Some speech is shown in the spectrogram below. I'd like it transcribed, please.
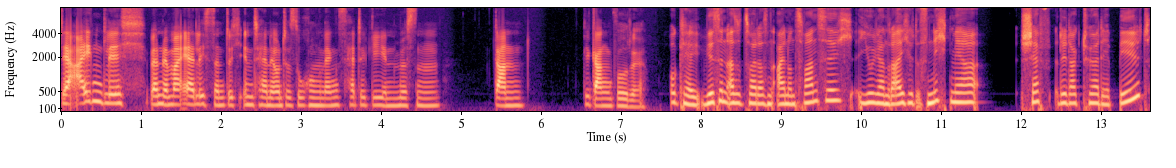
der eigentlich, wenn wir mal ehrlich sind, durch interne Untersuchungen längst hätte gehen müssen, dann gegangen wurde. Okay, wir sind also 2021. Julian Reichelt ist nicht mehr Chefredakteur der Bild.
